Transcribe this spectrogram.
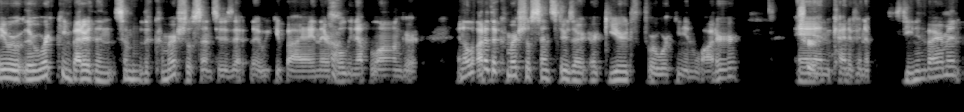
they were they're working better than some of the commercial sensors that, that we could buy, and they're huh. holding up longer. And a lot of the commercial sensors are, are geared for working in water sure. and kind of in a pristine environment.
